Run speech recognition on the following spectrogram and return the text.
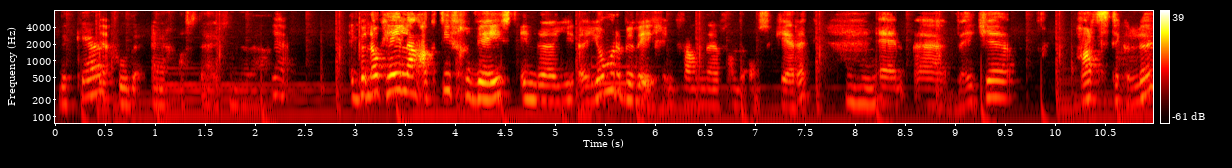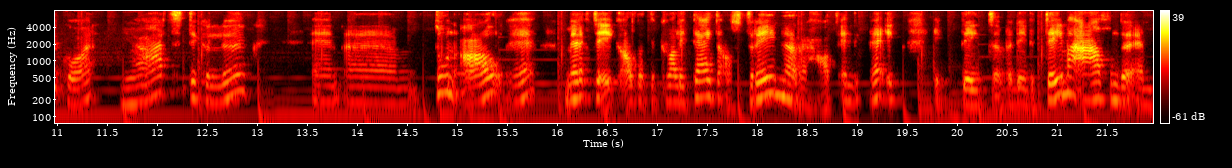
De kerk Ja. voelde echt als thuis, inderdaad. Ja. Ik ben ook heel lang actief geweest in de eh, jongerenbeweging van, eh, van de, onze kerk. Mhm. En eh, weet je, hartstikke leuk hoor. Ja. Hartstikke leuk. En ehm, toen al hè, merkte ik al dat de kwaliteiten als trainer had. En hè, ik, ik deed, eh, we deden themaavonden en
